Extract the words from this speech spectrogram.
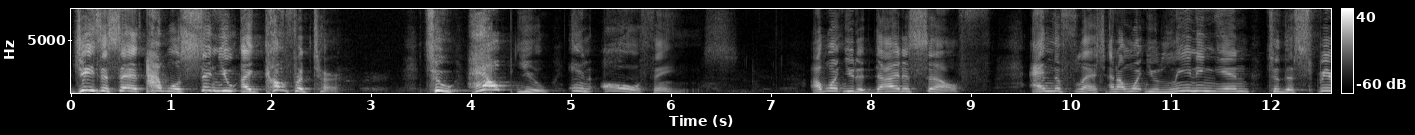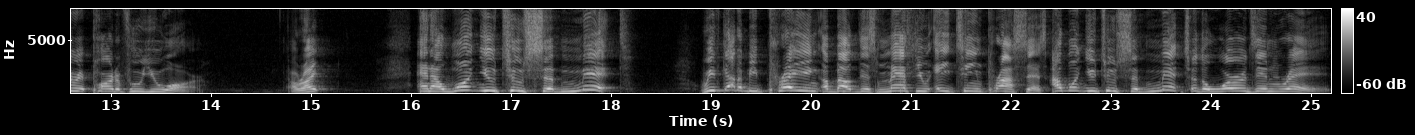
Jesus says, I will send you a comforter to help you in all things. I want you to die to self and the flesh, and I want you leaning in to the spirit part of who you are. All right? And I want you to submit. We've got to be praying about this Matthew 18 process. I want you to submit to the words in red,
